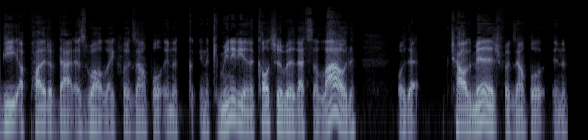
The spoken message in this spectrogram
be a part of that as well. Like for example, in a in a community in a culture where that's allowed, or that child marriage, for example, in,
